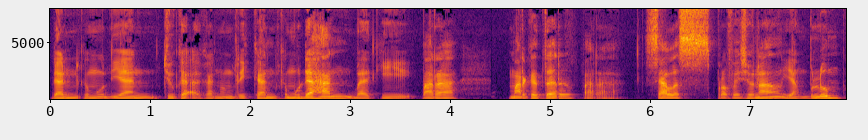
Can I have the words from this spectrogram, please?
Dan kemudian juga akan memberikan kemudahan bagi para marketer, para sales profesional yang belum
